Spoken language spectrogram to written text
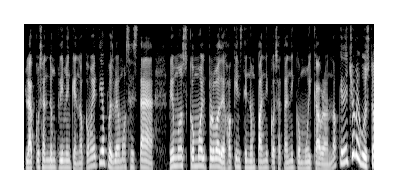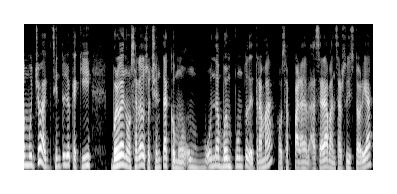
lo acusan de un crimen que no cometió, pues vemos esta, vemos cómo el pueblo de Hawkins tiene un pánico satánico muy cabrón, ¿no? Que de hecho me gustó mucho, siento yo que aquí vuelven a usar a los 80 como un buen punto de trama, o sea, para hacer avanzar su historia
